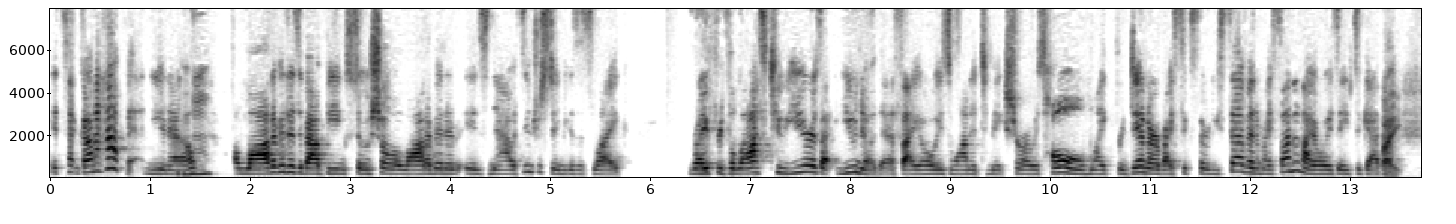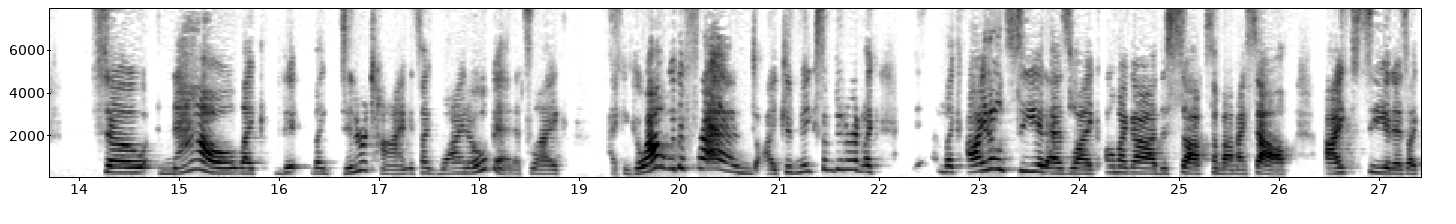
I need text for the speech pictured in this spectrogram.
It's going to happen, you know? Mm-hmm. A lot of it is about being social. A lot of it is now, it's interesting because it's like, right for the last two years you know this i always wanted to make sure i was home like for dinner by 6.37 and my son and i always ate together right. so now like the, like dinner time it's like wide open it's like i could go out with a friend i could make some dinner like like i don't see it as like oh my god this sucks i'm by myself i see it as like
